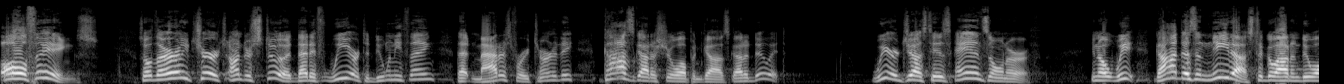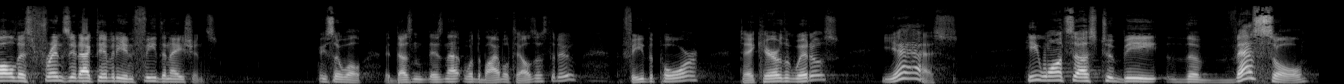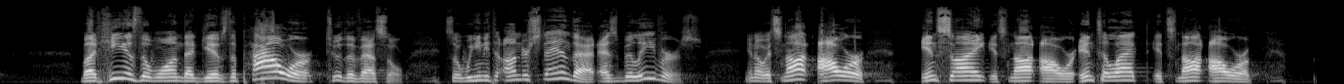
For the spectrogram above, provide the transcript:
All things. So the early church understood that if we are to do anything that matters for eternity, God's got to show up and God's got to do it. We are just his hands on earth. You know, we, God doesn't need us to go out and do all this frenzied activity and feed the nations. You say, well, it doesn't, isn't that what the Bible tells us to do? Feed the poor, take care of the widows? Yes. He wants us to be the vessel, but He is the one that gives the power to the vessel. So we need to understand that as believers. You know, it's not our insight, it's not our intellect, it's not our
